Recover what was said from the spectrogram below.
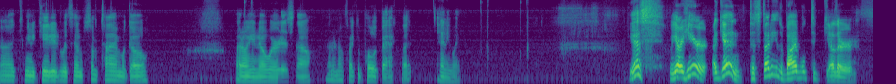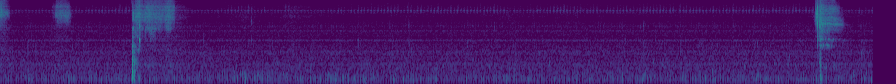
I communicated with him some time ago. I don't even know where it is now. I don't know if I can pull it back, but anyway. Yes, we are here again to study the Bible together.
